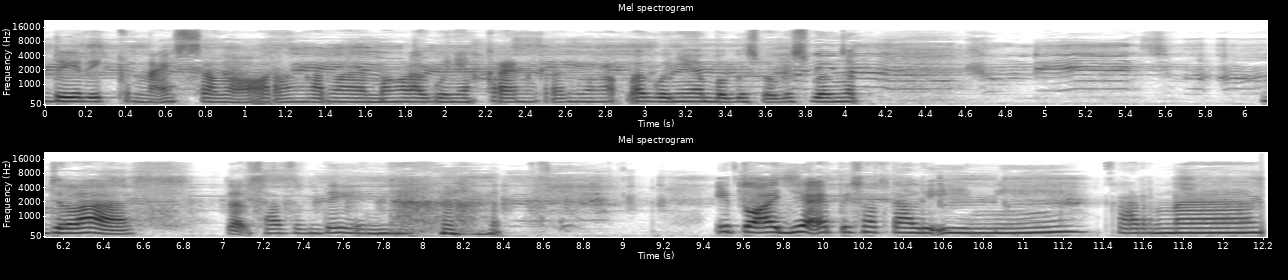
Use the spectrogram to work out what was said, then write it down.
di recognize sama orang karena emang lagunya keren keren banget lagunya bagus bagus banget jelas that 17 itu aja episode kali ini karena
